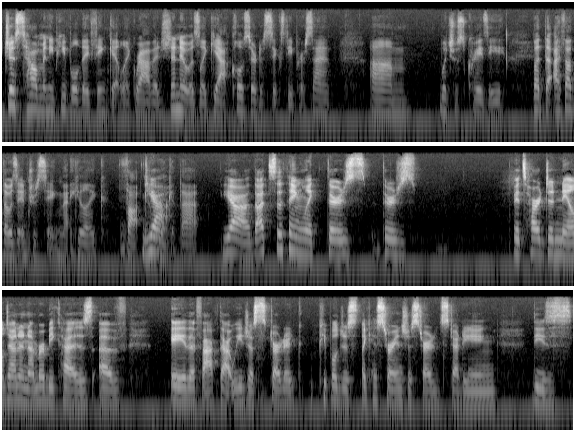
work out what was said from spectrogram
just how many people they think get like ravaged and it was like yeah closer to 60% um which was crazy but the, i thought that was interesting that he like thought to Yeah. look at that Yeah, that's the thing. Like, there's, there's, it's hard to nail down a number because of a the fact that we just started, people just like historians just started studying these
